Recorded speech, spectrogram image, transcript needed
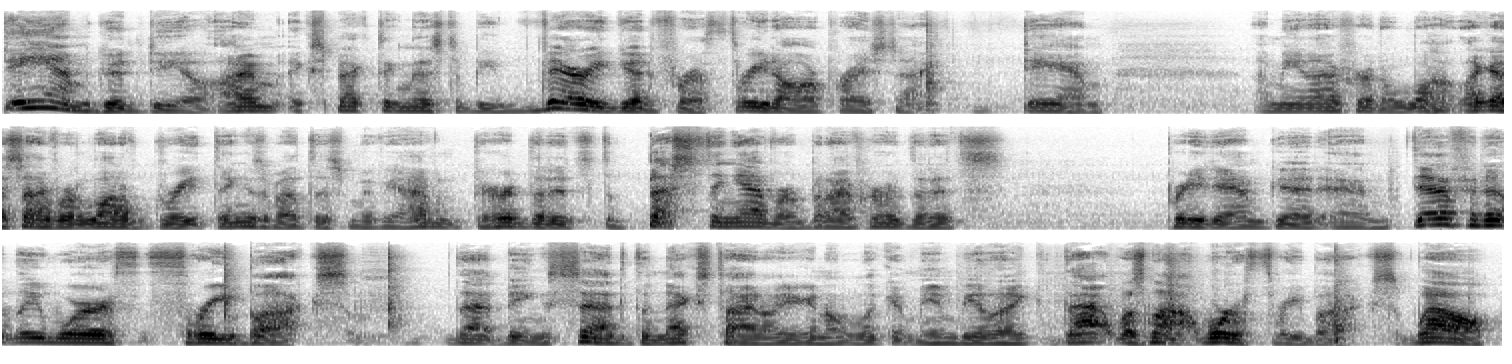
damn good deal. I'm expecting this to be very good for a three dollar price tag. Damn. I mean, I've heard a lot. Like I said, I've heard a lot of great things about this movie. I haven't heard that it's the best thing ever, but I've heard that it's pretty damn good and definitely worth three bucks that being said, the next title you're gonna look at me and be like, "That was not worth three bucks." Well,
